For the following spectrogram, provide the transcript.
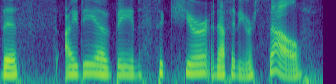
this idea of being secure enough in yourself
